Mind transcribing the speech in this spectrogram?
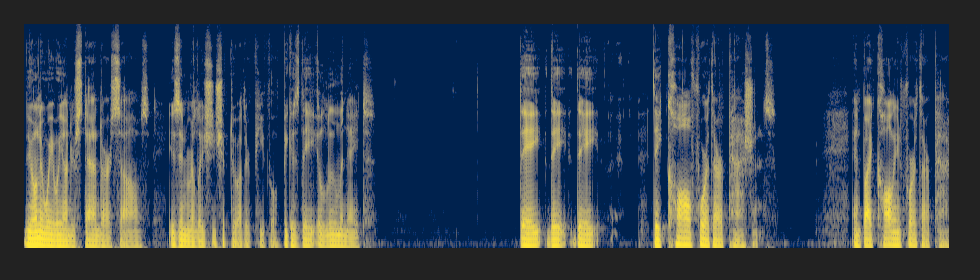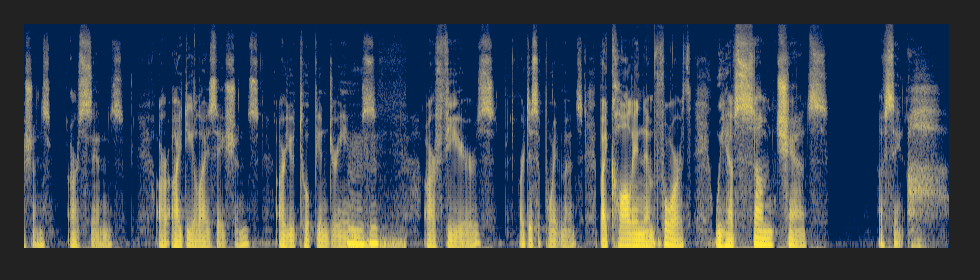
The only way we understand ourselves is in relationship to other people because they illuminate. They, they, they, they call forth our passions. And by calling forth our passions, our sins, our idealizations, our utopian dreams, Mhm. our fears, our disappointments, by calling them forth, we have some chance of saying, ah,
